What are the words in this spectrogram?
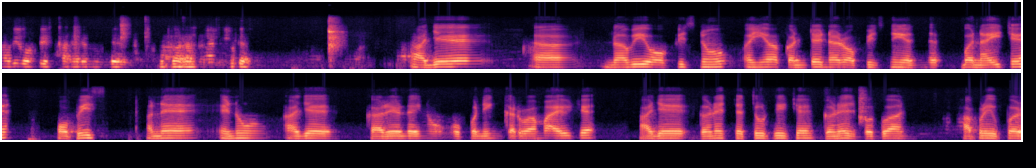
નવી ઓફિસ કાર્યાલયનું જે ઉદઘાટન આજે નવી ઓફિસનું અહીંયા કન્ટેનર ઓફિસની અંદર બનાવી છે, ઓફિસ અને એનું આજે કાર્યાલયનું ઓપનિંગ કરવામાં આવ્યું છે. આજે ગણેશ ચતુર્થી છે, ગણેશ ભગવાન આપણી ઉપર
